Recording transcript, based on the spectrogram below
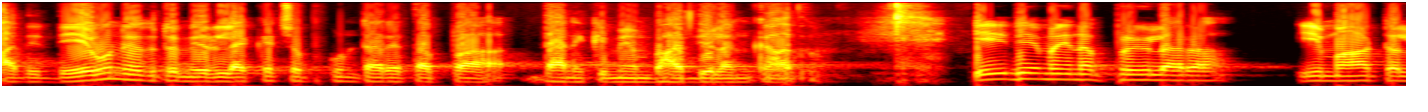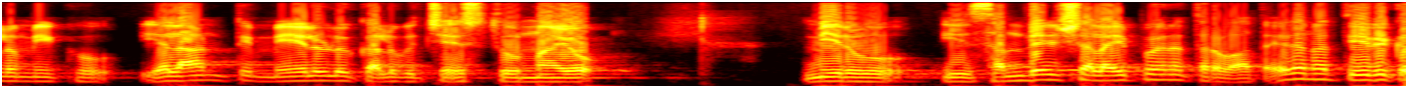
అది దేవుని ఎదుట మీరు లెక్క చెప్పుకుంటారే తప్ప దానికి మేము బాధ్యులం కాదు. ఏదేమైనా ప్రియులారా ఈ మాటలు మీకు ఎలాంటి మేలులు కలుగు చేస్తున్నాయో మీరు ఈ సందేశాలు అయిపోయిన తర్వాత ఏదైనా తీరిక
